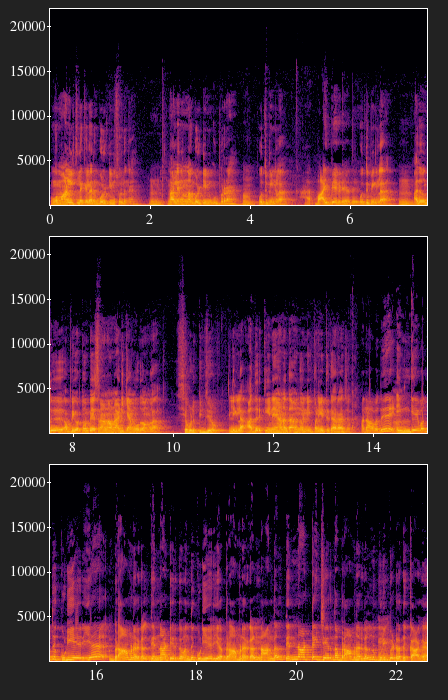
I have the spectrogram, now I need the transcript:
உங்கள் மாநிலத்தில் இருக்க எல்லாரும் கோல்டின்னு சொல்லுங்கள் ம். நாளையிலேருந்து நான் கோல்டின்னு கூப்பிடுறேன். ஒத்துப்பீங்களா? வாய்ப்பே கிடையாது. ஒத்துப்பீங்களா? அது வந்து அப்படி ஒருத்தன் பேசுறான்னா அவனை அடிக்காம விடுவாங்களா? செவிலு பிஞ்சிரும். இல்லைங்களா? அதற்கு இணையானதான் அவங்க இன்னைக்கு பண்ணிட்டு இருக்கா ராஜா அதாவது இங்கே வந்து குடியேறிய பிராமணர்கள் தென்னாட்டிற்கு வந்து குடியேறிய பிராமணர்கள் நாங்கள் தென்னாட்டை சேர்ந்த பிராமணர்கள்னு குறிப்பிடுறதுக்காக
